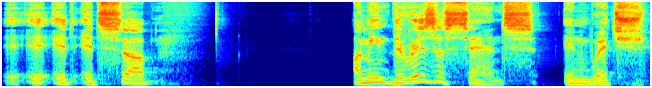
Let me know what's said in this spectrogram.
it, it, it's, uh, I mean, there is a sense in which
